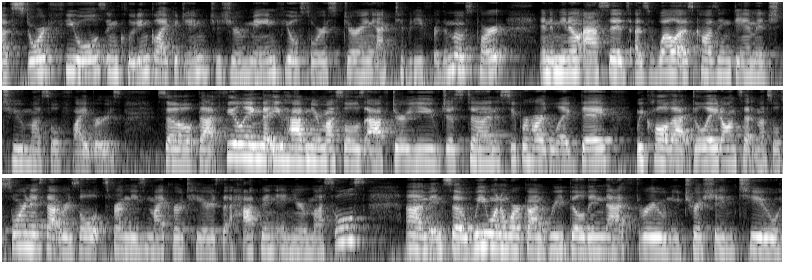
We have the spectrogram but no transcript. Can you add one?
of stored fuels, including glycogen, which is your main fuel source during activity for the most part, and amino acids, as well as causing damage to muscle fibers. So, that feeling that you have in your muscles after you've just done a super hard leg day, we call that delayed onset muscle soreness that results from these micro tears that happen in your muscles. Um, and so we want to work on rebuilding that through nutrition to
